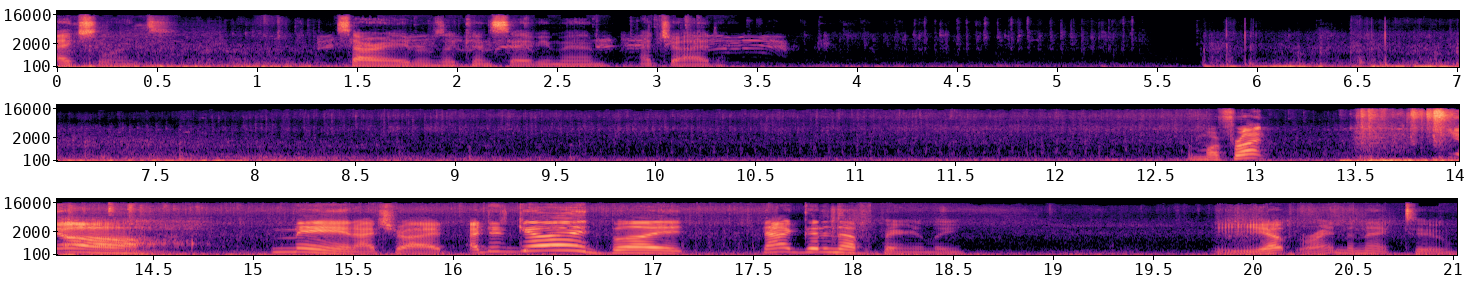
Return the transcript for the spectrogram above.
Excellent. Sorry, Abrams. I couldn't save you, man. I tried. One more front. Oh, man, I tried. I did good, but not good enough, apparently. Yep, right in the neck, too.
